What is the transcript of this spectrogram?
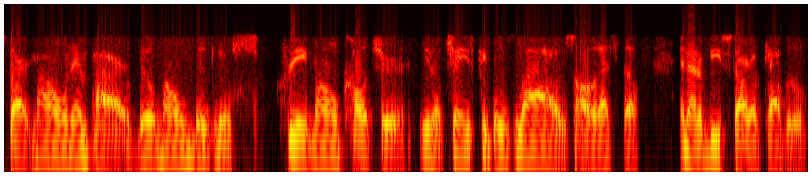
start my own empire, build my own business, create my own culture, you know, change people's lives, all of that stuff. And that'll be startup capital.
